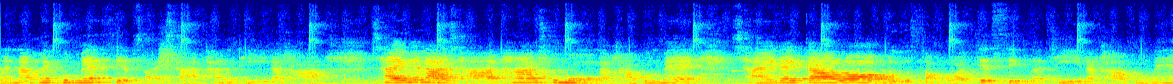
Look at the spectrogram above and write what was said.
แนะนำให้คุณแม่เสียบสายชาร์จทันทีนะคะ ใช้เวลาชาร์จ 5 ชั่วโมงนะคะ คุณแม่ใช้ได้ 9 รอบหรือ 270 นาทีนะคะ คุณแม่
